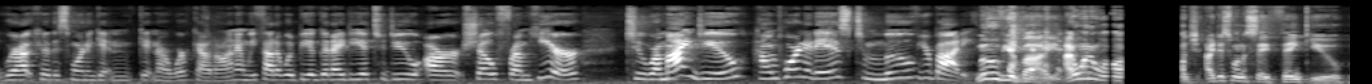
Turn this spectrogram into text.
we're out here this morning getting getting our workout on, and we thought it would be a good idea to do our show from here to remind you how important it is to move your body. Move your body. I want to. I just want to say thank you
